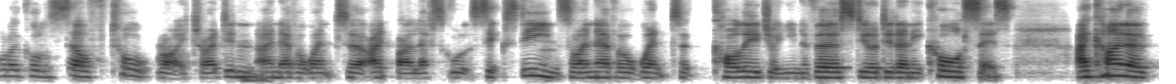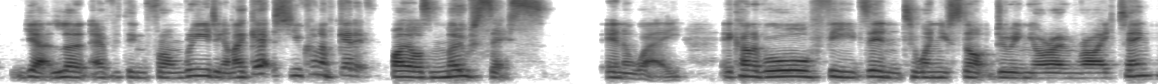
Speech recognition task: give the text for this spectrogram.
what I call a self-taught writer. I didn't. I never went to, I, I left school at 16, so I never went to college or university or did any courses. I kind of, yeah, learned everything from reading. And I guess you kind of get it by osmosis in a way. It kind of all feeds into when you start doing your own writing.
